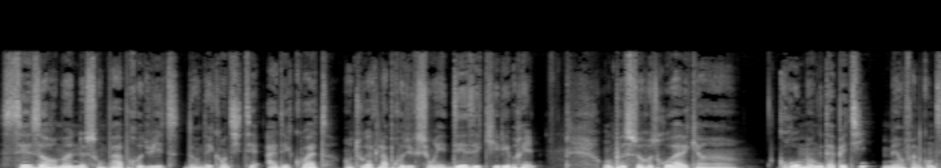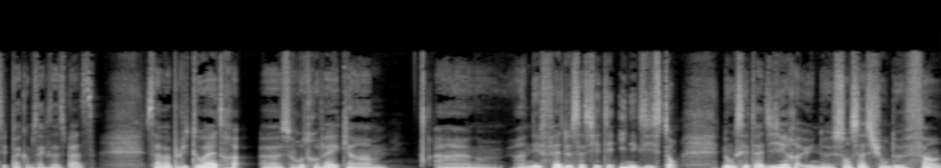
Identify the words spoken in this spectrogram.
ces hormones ne sont pas produites dans des quantités adéquates, en tout cas que la production est déséquilibrée, on peut se retrouver avec un gros manque d'appétit, mais en fin de compte c'est pas comme ça que ça se passe. Ça va plutôt être euh, se retrouver avec un, un, effet de satiété inexistant. Donc c'est-à-dire une sensation de faim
